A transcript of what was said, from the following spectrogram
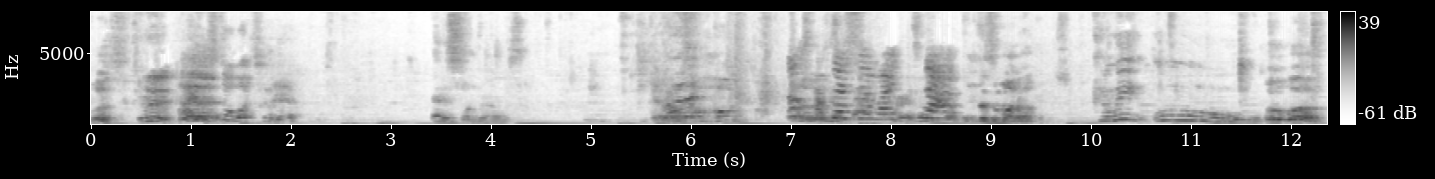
What? Why are you still watching it? That is so gross. That's doesn't matter. Can we? Ooh. Oh, what?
